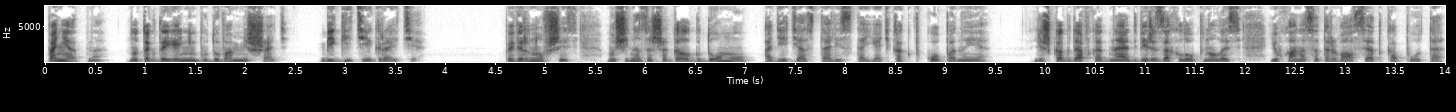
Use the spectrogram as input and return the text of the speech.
«Понятно, но тогда я не буду вам мешать. Бегите, играйте». Повернувшись, мужчина зашагал к дому, а дети остались стоять как вкопанные – Лишь когда входная дверь захлопнулась, Юханас оторвался от капота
